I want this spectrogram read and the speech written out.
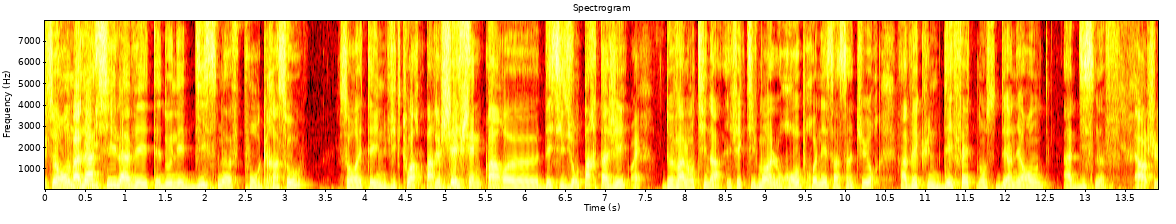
Ce round-là, s'il avait été donné 19 pour Grasso, ça aurait été une victoire par, De dé- par euh, décision partagée Ouais. de Valentina. Effectivement, elle reprenait sa ceinture avec une défaite dans ce dernier round à 19. Alors, je,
